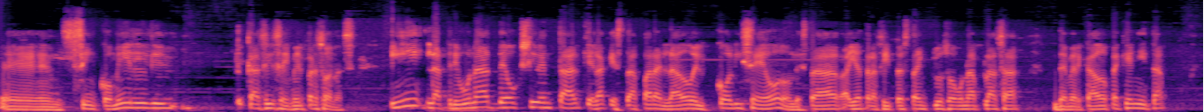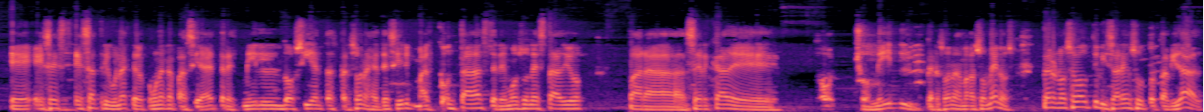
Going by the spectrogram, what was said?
eh, cinco mil, casi seis mil personas. Y la tribuna de Occidental, que es la que está para el lado del Coliseo, donde está ahí atrásito está incluso una plaza de mercado pequeñita. Eh, esa, esa tribuna quedó con una capacidad de 3.200 personas, es decir, mal contadas, tenemos un estadio para cerca de ocho mil personas más o menos, pero no se va a utilizar en su totalidad.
